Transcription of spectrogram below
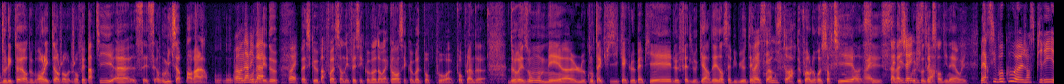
de lecteurs, de grands lecteurs, j'en fais partie. Euh, on mixe ça. voilà, on, arrive a les deux. Parce que parfois, c'est en effet, c'est commode en vacances, c'est commode pour, pour, pour plein de, de raisons. Mais euh, le contact physique avec le papier, le fait de le garder dans sa bibliothèque, de, pouvoir, de pouvoir le ressortir, ça reste quelque chose d'extraordinaire. Oui. Merci beaucoup, euh, Jean Spiri.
